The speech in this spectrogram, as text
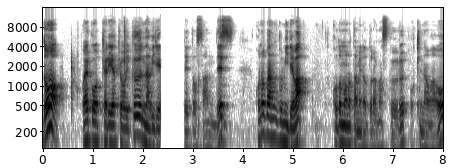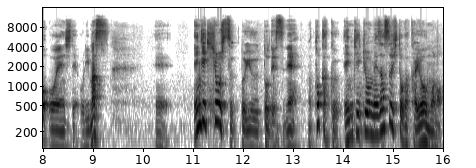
どうも、親子キャリア教育ナビゲーターデトさんです。この番組では、子供のためのドラマスクール沖縄を応援しております。えー演劇教室というとですね、とかく演劇を目指す人が通うもの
